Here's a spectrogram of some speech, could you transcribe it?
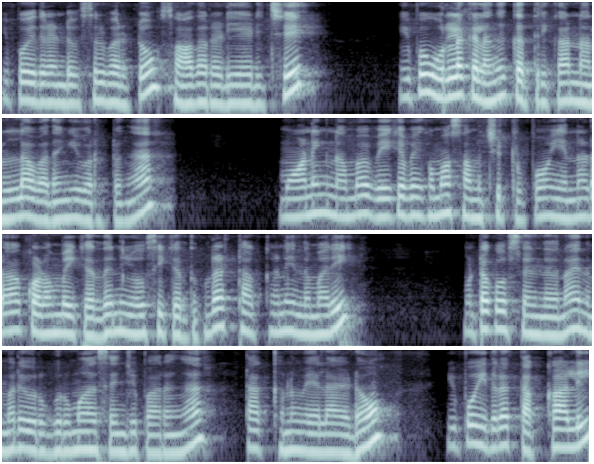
இப்போ இது ரெண்டு விசில் வரட்டும். சாதம் ரெடி ஆகிடுச்சு இப்போ உருளைக்கிழங்கு கத்திரிக்காய் நல்லா வதங்கி வரட்டுங்க. மார்னிங் நம்ம வேக வேகமாக சமைச்சிட்ருப்போம் என்னடா குழம்பு வைக்கிறதுன்னு யோசிக்கிறதுக்குள்ளே டக்குன்னு இந்த மாதிரி முட்டைக்கோஸ் இருந்ததுன்னா இந்த மாதிரி ஒரு குருமா செஞ்சு பாருங்கள் டக்குன்னு வேலாயிடும். இப்போது இதில் தக்காளி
